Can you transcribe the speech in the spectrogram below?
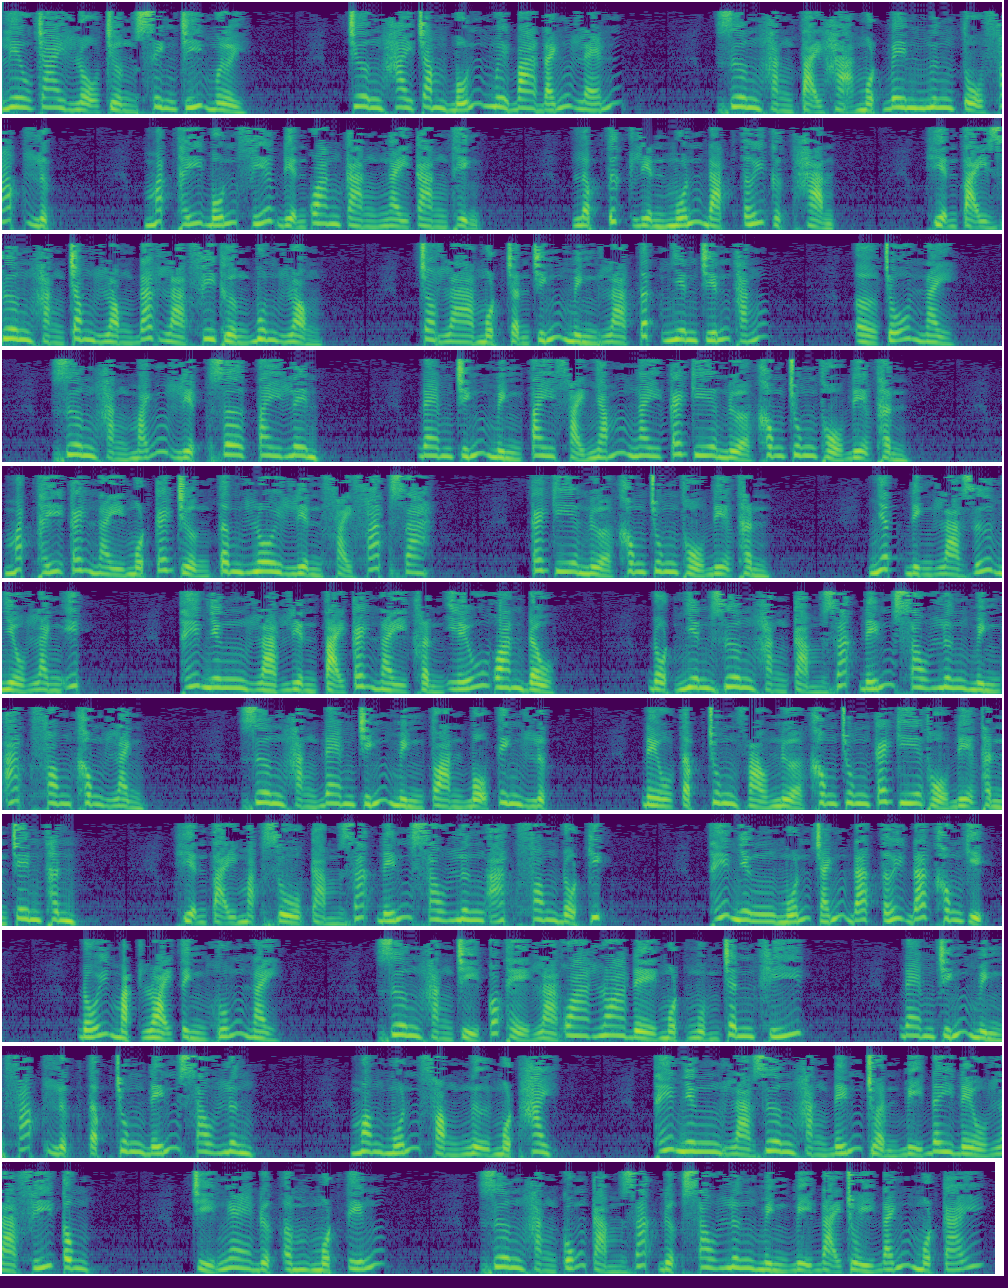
liêu trai lộ trường sinh chí mười, chương hai trăm bốn mươi ba đánh lén, dương hằng tại hạ một bên ngưng tổ pháp lực, mắt thấy bốn phía điện quang càng ngày càng thịnh, lập tức liền muốn đạt tới cực hạn. hiện tại dương hằng trong lòng đã là phi thường buông lỏng, cho là một trận chính mình là tất nhiên chiến thắng. ở chỗ này, dương hằng mãnh liệt giơ tay lên, đem chính mình tay phải nhắm ngay cái kia nửa không trung thổ địa thần mắt thấy cái này một cái trưởng tâm lôi liền phải phát ra. cái kia nửa không trung thổ địa thần. nhất định là giữ nhiều lành ít. thế nhưng là liền tại cái này khẩn yếu quan đầu. đột nhiên dương hằng cảm giác đến sau lưng mình áp phong không lành. dương hằng đem chính mình toàn bộ tinh lực đều tập trung vào nửa không trung cái kia thổ địa thần trên thân hiện tại mặc dù cảm giác đến sau lưng ác phong đột kích, thế nhưng muốn tránh đã tới đã không kịp. đối mặt loại tình huống này, dương hằng chỉ có thể là qua loa để một ngụm chân khí, đem chính mình pháp lực tập trung đến sau lưng, mong muốn phòng ngự một hay. thế nhưng là dương hằng đến chuẩn bị đây đều là phí công, chỉ nghe được âm một tiếng, dương hằng cũng cảm giác được sau lưng mình bị đại chùy đánh một cái,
